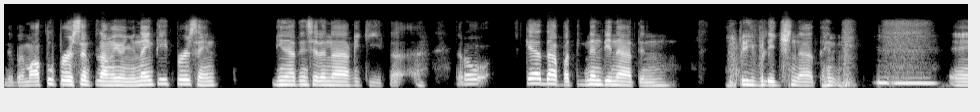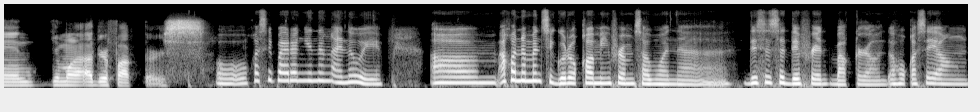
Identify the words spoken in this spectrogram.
'di ba? Mga 2% lang yun, yung 98% di natin sila nakikita. Pero kaya dapat tignan din natin yung privilege natin Mm. and yung mga other factors. Oo, kasi parang yun ang ano eh, um, ako naman siguro coming from someone na this is a different background. Ako kasi ang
